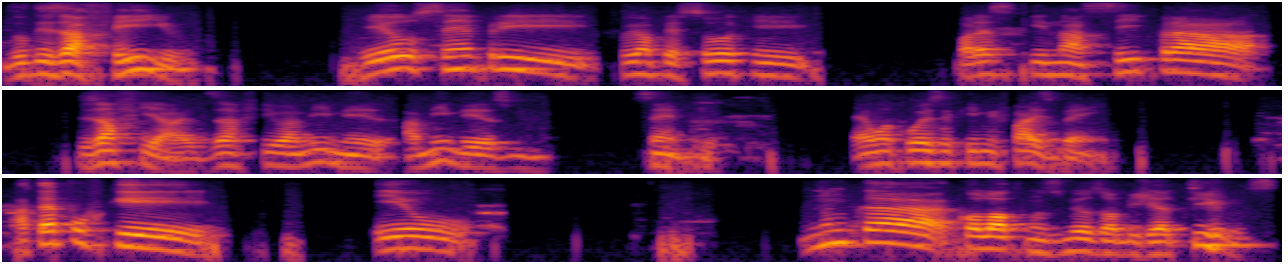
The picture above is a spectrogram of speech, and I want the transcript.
do desafio, eu sempre fui uma pessoa que parece que nasci para desafiar, desafio a mim, mesmo, a mim mesmo, sempre. É uma coisa que me faz bem. Até porque eu nunca coloco nos meus objetivos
